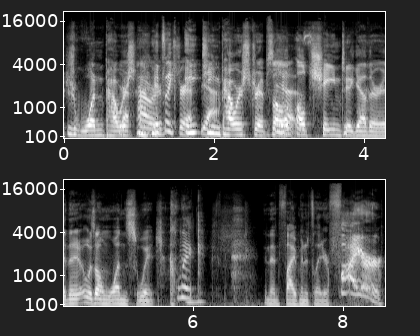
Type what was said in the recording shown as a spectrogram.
just one power Yeah, strip. power It's like strip, 18 yeah. power strips all, Yes. all chained together, and then it was on one switch. Click. And then five minutes later, fire!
